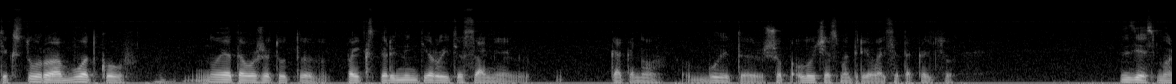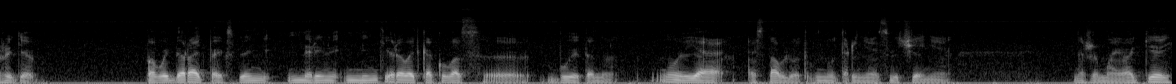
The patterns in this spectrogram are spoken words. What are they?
текстуру, обводку. Ну это уже тут э, поэкспериментируйте сами, как оно будет, чтобы лучше смотрелось это кольцо. Здесь можете повыбирать, поэкспериментировать, как у вас э, будет оно. Ну, я оставлю вот внутреннее освещение. Нажимаю ОК.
